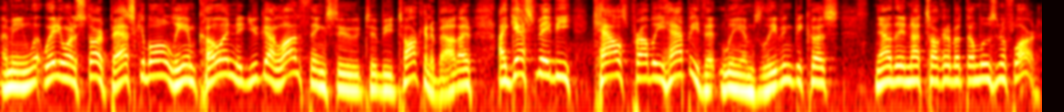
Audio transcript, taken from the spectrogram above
I mean, where do you want to start? Basketball, Liam Coen. You got a lot of things to to be talking about. I I guess maybe Cal's probably happy that Liam's leaving because now they're not talking about them losing to Florida.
